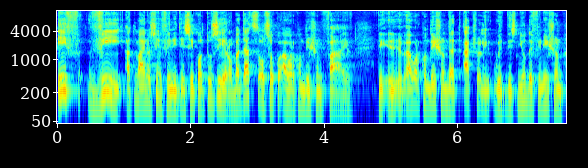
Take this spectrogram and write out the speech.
if v at minus infinity is equal to zero. But that's also our condition five. Our condition that actually with this new definition,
